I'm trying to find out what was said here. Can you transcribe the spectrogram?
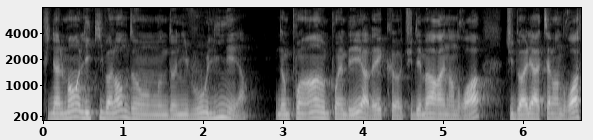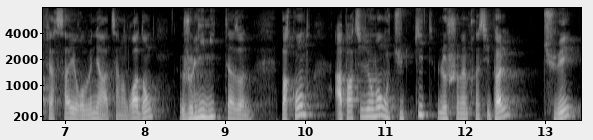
finalement l'équivalent d'un niveau linéaire, d'un point A à un point B, avec euh, tu démarres à un endroit, tu dois aller à tel endroit, faire ça et revenir à tel endroit, donc je limite ta zone. Par contre, à partir du moment où tu quittes le chemin principal, tu es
